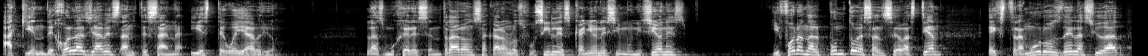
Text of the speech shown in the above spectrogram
a quien dejó las llaves Antesana y este güey abrió. Las mujeres entraron, sacaron los fusiles, cañones y municiones y fueron al punto de San Sebastián, extramuros de la ciudad,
